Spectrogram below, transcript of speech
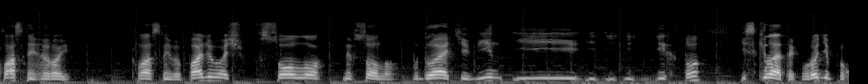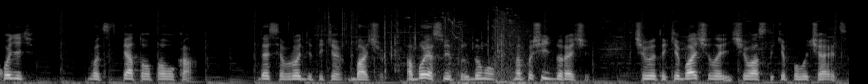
Класний герой. Класний випалювач в соло, не в соло, в дуеті він і. і, і, і, і хто? І скелетик. Вроді проходять 25-го павука. Десь я вроді таке бачив. Або я собі придумав. Напишіть, до речі, чи ви таке бачили і чи у вас таке виходить.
